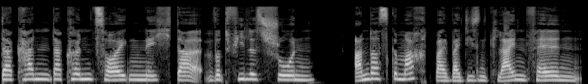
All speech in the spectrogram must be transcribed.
da kann, da können Zeugen nicht, da wird vieles schon anders gemacht, weil bei diesen kleinen Fällen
